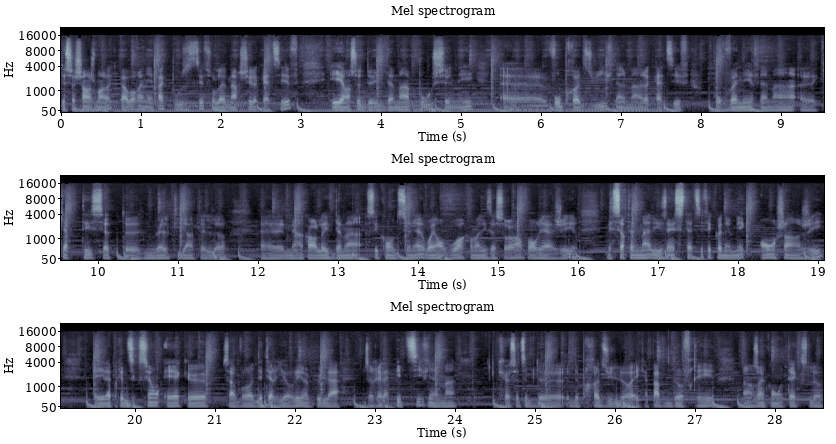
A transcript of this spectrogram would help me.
de ce changement-là qui peut avoir un impact positif sur le marché locatif et ensuite, de, évidemment, positionner euh, vos produits finalement locatifs pour venir finalement euh, capter cette euh, nouvelle clientèle-là. mais encore là, évidemment, c'est conditionnel. Voyons voir comment les assureurs vont réagir. Mais certainement, les incitatifs économiques ont changé et la prédiction est que ça va détériorer un peu la, je dirais, l'appétit finalement que ce type de, produit-là est capable d'offrir dans un contexte là,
